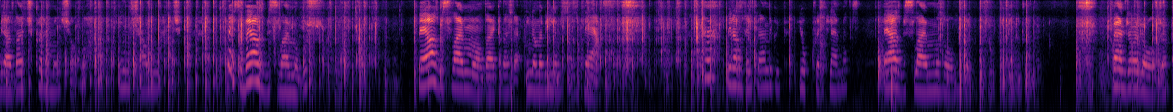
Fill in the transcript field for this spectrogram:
Birazdan çıkar ama inşallah. İnşallah çıkar. Neyse beyaz bir slime olur. Beyaz bir slime oldu arkadaşlar. İnanabiliyor musunuz? Beyaz. Heh, biraz renklendi gibi. Yok renklenmedi. Beyaz bir slime'ımız oldu gibi duruyor. Bence öyle olacak.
